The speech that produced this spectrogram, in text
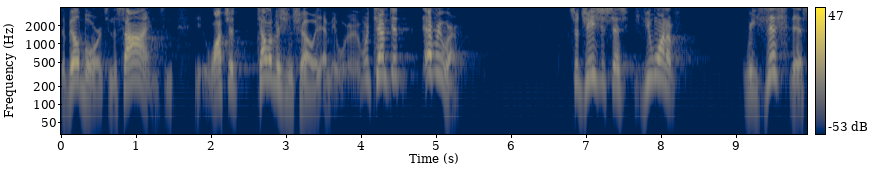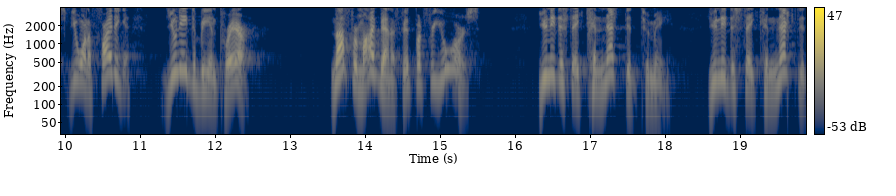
The billboards and the signs and watch a television show. I mean, we're tempted everywhere. So Jesus says, if you want to resist this, if you want to fight again, you need to be in prayer. Not for my benefit, but for yours. You need to stay connected to me. You need to stay connected.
